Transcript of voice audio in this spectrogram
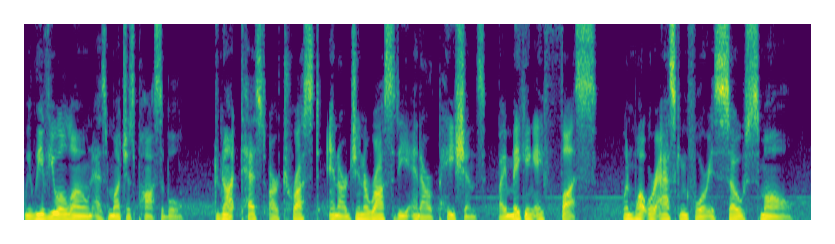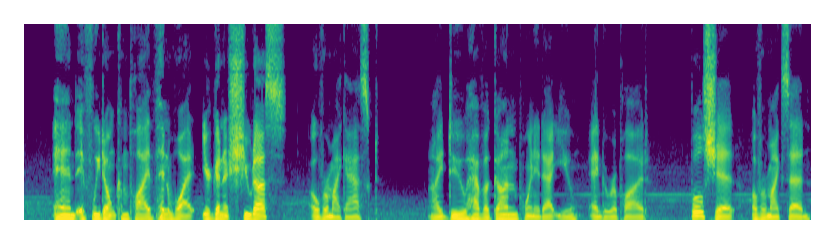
We leave you alone as much as possible. Do not test our trust and our generosity and our patience by making a fuss when what we're asking for is so small. And if we don't comply, then what? You're gonna shoot us? Overmike asked. I do have a gun pointed at you, Edgar replied. Bullshit, Overmike said.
